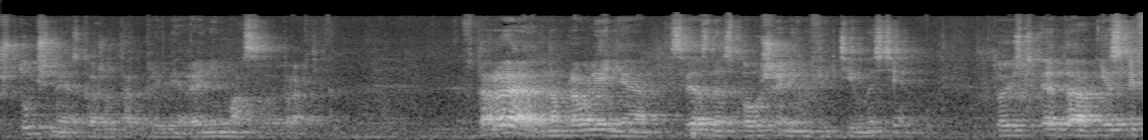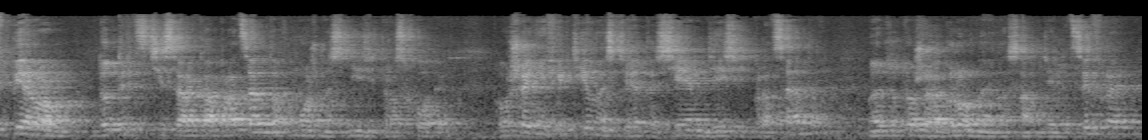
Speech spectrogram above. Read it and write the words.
штучные, скажем так, примеры, а не массовая практика. Второе направление связано с повышением эффективности. То есть это, если в первом до 30-40% можно снизить расходы, повышение эффективности это 7-10%, но это тоже огромные на самом деле цифры.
